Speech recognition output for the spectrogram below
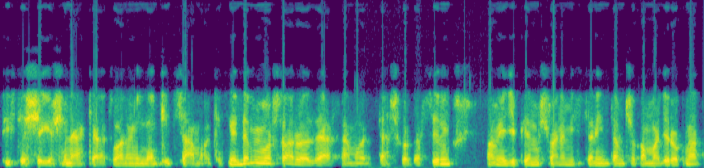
tisztességesen el kellett volna mindenkit számoltatni. De mi most arról az elszámoltatásról beszélünk, ami egyébként most már nem is szerintem csak a magyaroknak,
